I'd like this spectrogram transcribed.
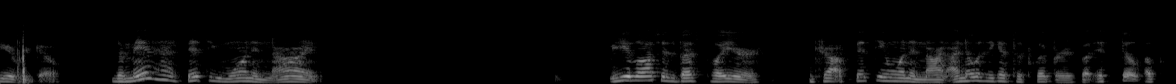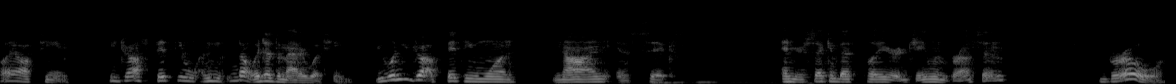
Here we go. The man had 51 and 9. He lost his best player. Dropped 51 and 9. I know it's against the Clippers, but it's still a playoff team. He drops 51. No, it doesn't matter what team. You when you drop 51, 9, and 6, and your second best player, Jalen Brunson, bro,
